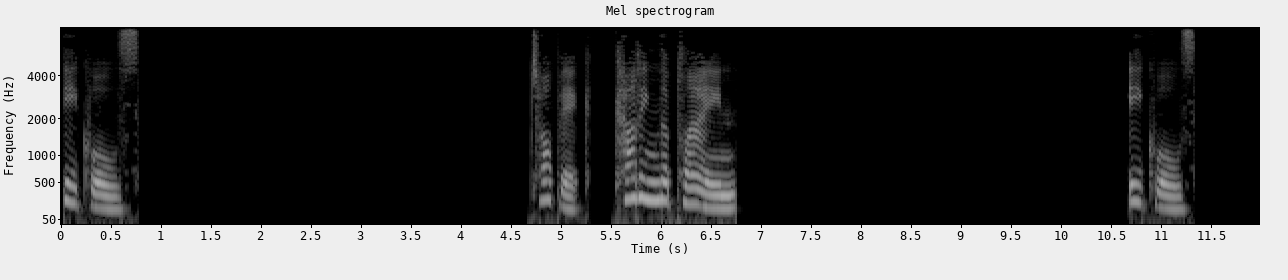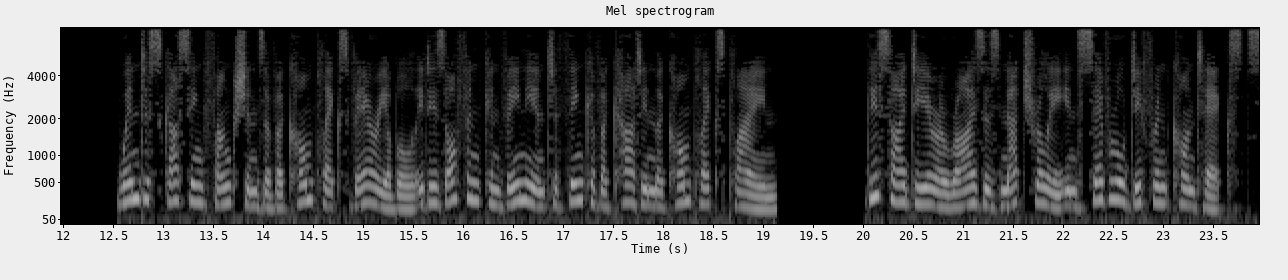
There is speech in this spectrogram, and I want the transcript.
Equals. Topic: Cutting the plane. equals when discussing functions of a complex variable it is often convenient to think of a cut in the complex plane. This idea arises naturally in several different contexts.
